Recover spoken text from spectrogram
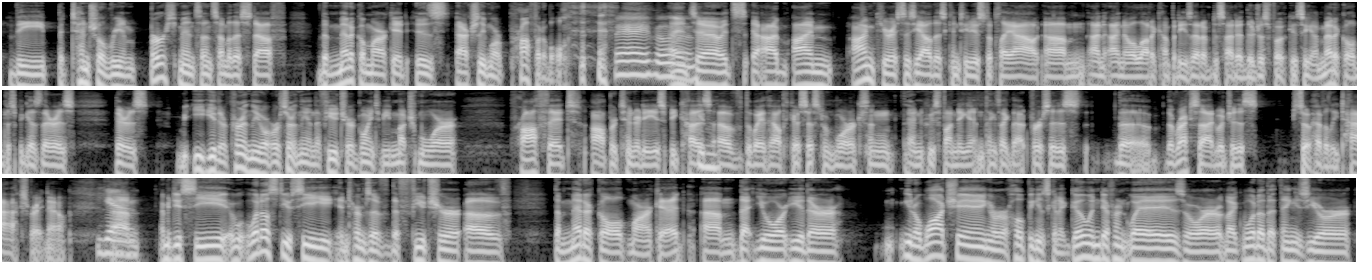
the potential reimbursements on some of this stuff, the medical market is actually more profitable. Very cool. and so it's I'm I'm I'm curious to see how this continues to play out. Um, I, I, know a lot of companies that have decided they're just focusing on medical, just because there is there's either currently or, or certainly in the future going to be much more profit opportunities because mm-hmm. of the way the healthcare system works and and who's funding it and things like that versus the the rec side, which is so heavily taxed right now. Yeah. Um, I mean, do you see what else do you see in terms of the future of the medical market um, that you're either you know watching or hoping is going to go in different ways or like what are the things you're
